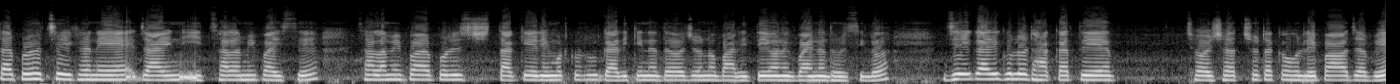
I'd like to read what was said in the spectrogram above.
তারপর হচ্ছে এখানে জাইন ঈদ সালামি পাইছে সালামি পাওয়ার পরে তাকে রিমোট কন্ট্রোল গাড়ি কিনে দেওয়ার জন্য বাড়িতেই অনেক বায়না ধরছিল। যে গাড়িগুলো ঢাকাতে ছয়, সাতশো টাকা হলে পাওয়া যাবে,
